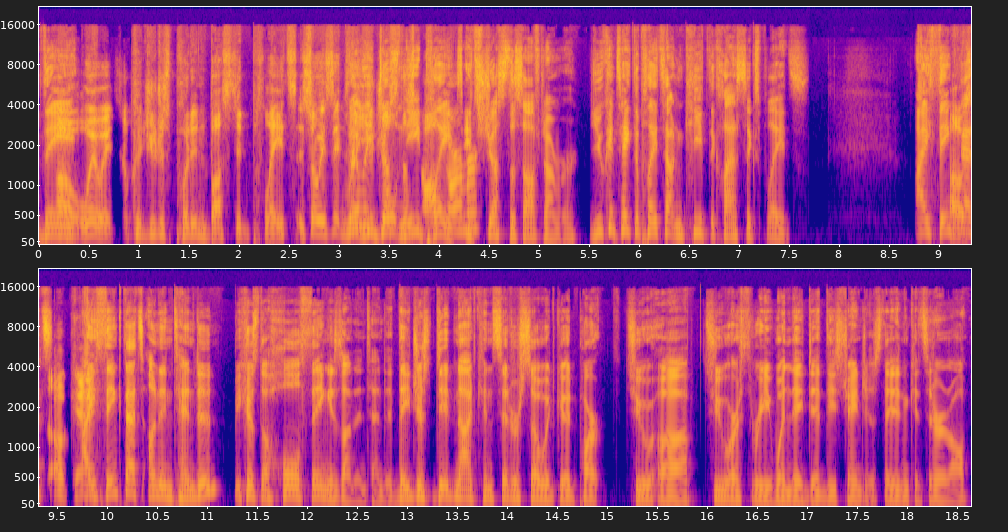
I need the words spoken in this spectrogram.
They oh wait, wait. So could you just put in busted plates? So is it no, really you just don't the need soft plates. armor? It's just the soft armor. You can take the plates out and keep the class six plates. I think Oh, that's okay. I think that's unintended because the whole thing is unintended. They just did not consider Sew It Good part two, uh, two or three when they did these changes. They didn't consider it at all.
